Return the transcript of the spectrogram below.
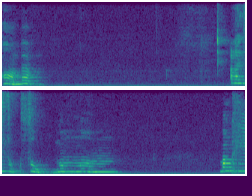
หอมแบบ อะไรสุกๆงอมๆ บางที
